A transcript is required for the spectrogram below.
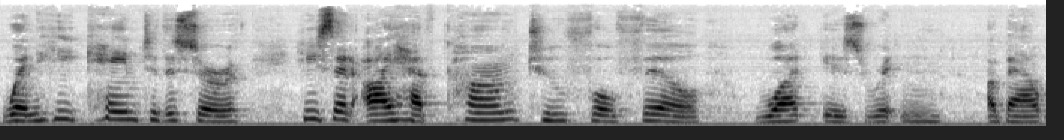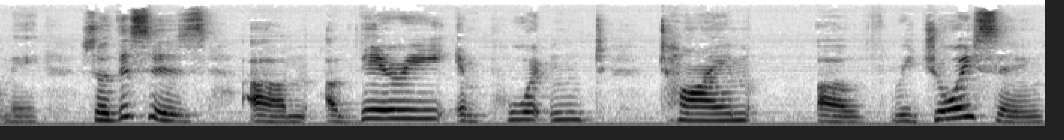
when He came to this earth. He said, I have come to fulfill what is written about me. So, this is um, a very important time of rejoicing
